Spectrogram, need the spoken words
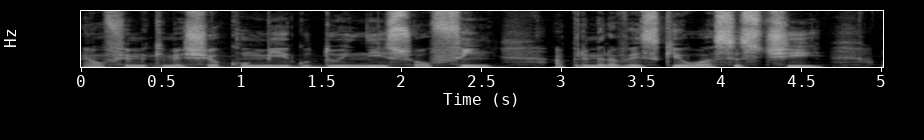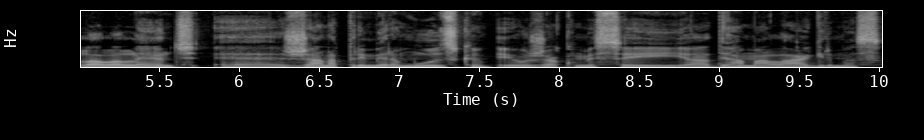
é um filme que mexeu comigo do início ao fim. A primeira vez que eu assisti La La Land, é, já na primeira música, eu já comecei a derramar lágrimas,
